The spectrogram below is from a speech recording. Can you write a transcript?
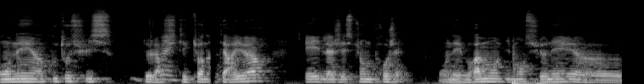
on est un couteau suisse de l'architecture d'intérieur et de la gestion de projet. On est vraiment dimensionné euh,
